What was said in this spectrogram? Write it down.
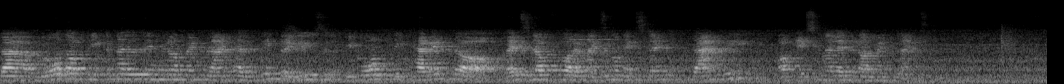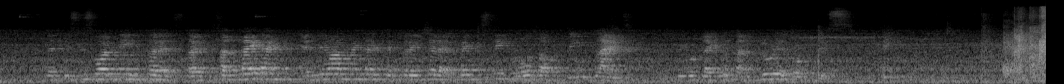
the growth of the internal environment plant has been reduced. It won't, it haven't uh, raised up for a maximum extent than the of external environment plants. Then this is what the inference that sunlight and environmental temperature affects the growth of the plants. We would like to conclude about this. Gracias.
